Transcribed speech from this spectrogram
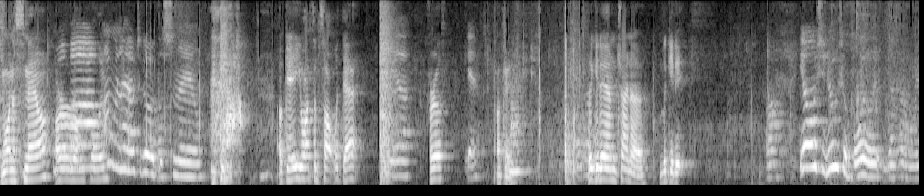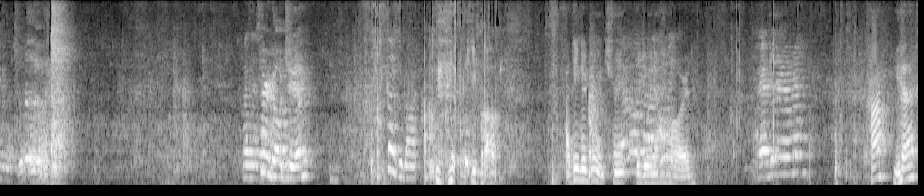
You want a snail or a Bob, roly I'm gonna have to go with the snail. Okay, you want some salt with that? Yeah. For us? Yeah. Okay. Look at him trying to look at it. You know what we should do? We should boil it. Here you go, Jim. Thank you, Bob. Thank you, Bob. I think they're doing Trent. They're doing it hard. Huh? Yeah?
